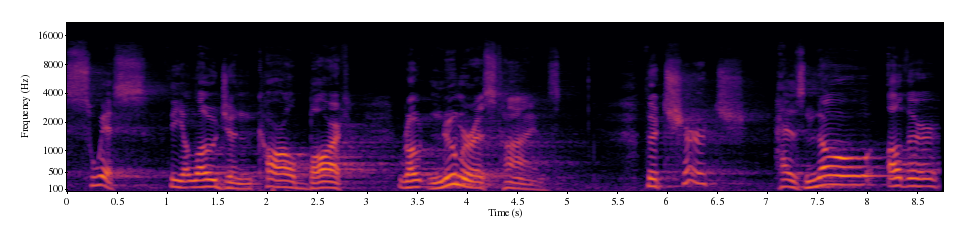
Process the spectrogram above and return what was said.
Swiss theologian Karl Barth wrote numerous times The church has no other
